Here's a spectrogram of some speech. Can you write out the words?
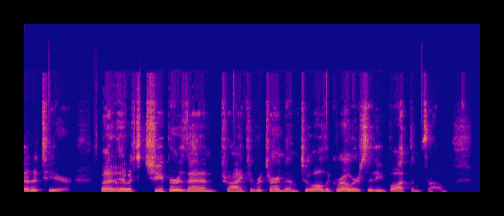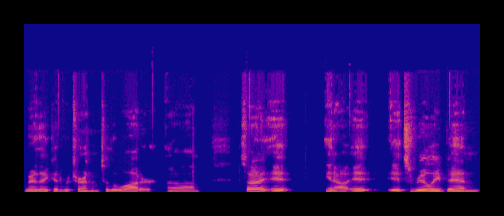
a tear but it was cheaper than trying to return them to all the growers that he bought them from, where they could return them to the water. Um, so it, you know, it it's really been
